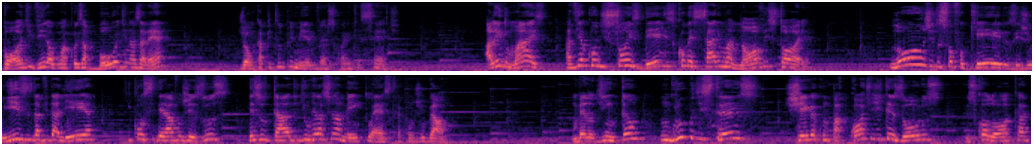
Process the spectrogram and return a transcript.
Pode vir alguma coisa boa de Nazaré? João capítulo 1, verso 47. Além do mais, havia condições deles começarem uma nova história. Longe dos fofoqueiros e juízes da vida alheia que consideravam Jesus resultado de um relacionamento extraconjugal. Um belo dia, então, um grupo de estranhos chega com um pacote de tesouros e os coloca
